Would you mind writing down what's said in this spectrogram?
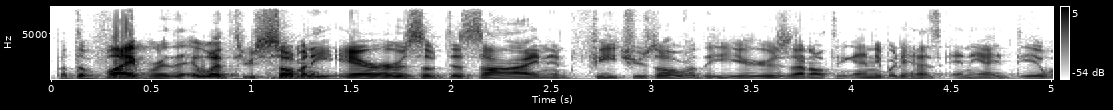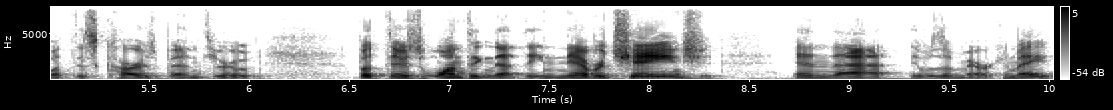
but the Viper, it went through so many errors of design and features over the years. I don't think anybody has any idea what this car's been through. But there's one thing that they never changed, and that it was American made,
